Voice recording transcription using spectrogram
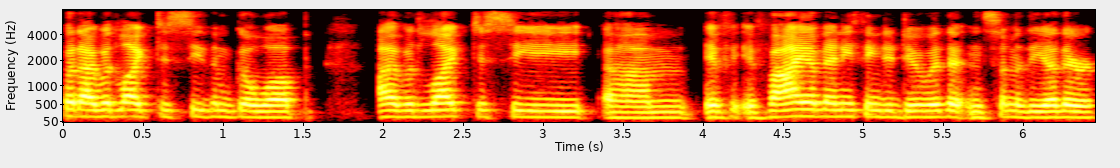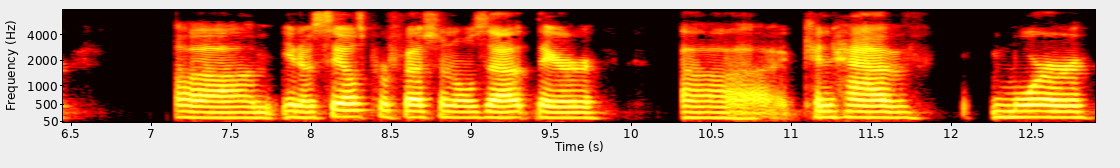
but I would like to see them go up. I would like to see um, if if I have anything to do with it, and some of the other um, you know sales professionals out there uh, can have more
